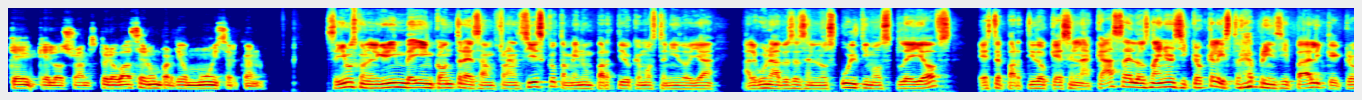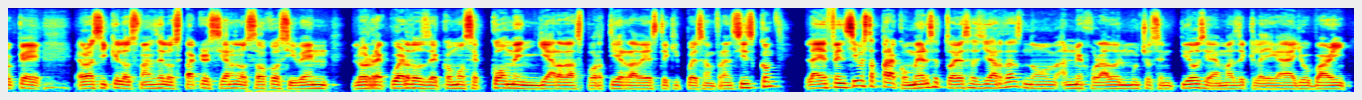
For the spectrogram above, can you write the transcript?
que, que los Rams, pero va a ser un partido muy cercano. Seguimos con el Green Bay en contra de San Francisco, también un partido que hemos tenido ya algunas veces en los últimos playoffs. Este partido que es en la casa de los Niners y creo que la historia principal y que creo que ahora sí que los fans de los Packers cierran los ojos y ven los recuerdos de cómo se comen yardas por tierra de este equipo de San Francisco. La defensiva está para comerse todas esas yardas, no han mejorado en muchos sentidos y además de que la llegada de Joe Barry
